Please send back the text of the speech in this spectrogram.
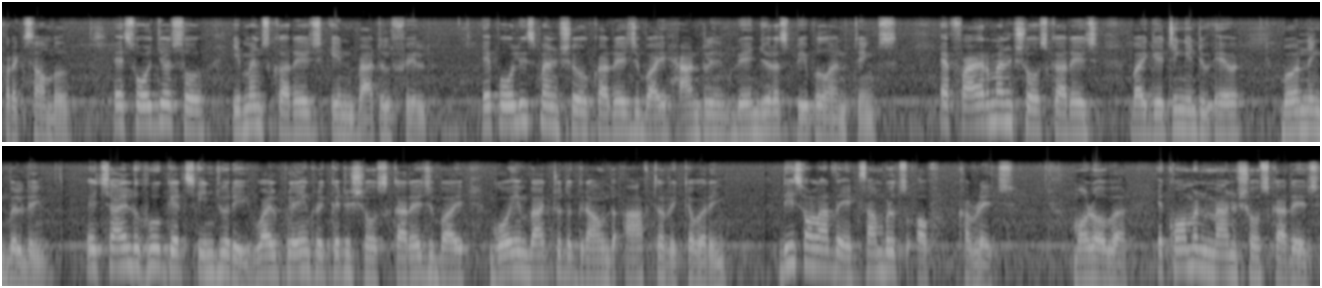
For example, a soldier shows immense courage in battlefield. A policeman shows courage by handling dangerous people and things. A fireman shows courage by getting into a burning building. A child who gets injury while playing cricket shows courage by going back to the ground after recovering. These all are the examples of courage. Moreover, a common man shows courage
